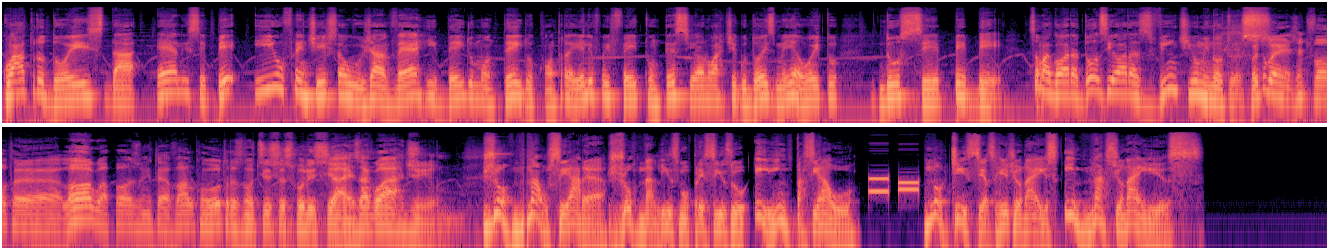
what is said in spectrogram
42 da LCP e o frentista, o Javé Ribeiro Monteiro. Contra ele foi feito um TCO no artigo 268 do CPB. São agora 12 horas 21 minutos. Muito bem, a gente volta logo após o intervalo com outras notícias policiais. Aguarde. Jornal Seara. Jornalismo preciso e imparcial. Notícias regionais e nacionais.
